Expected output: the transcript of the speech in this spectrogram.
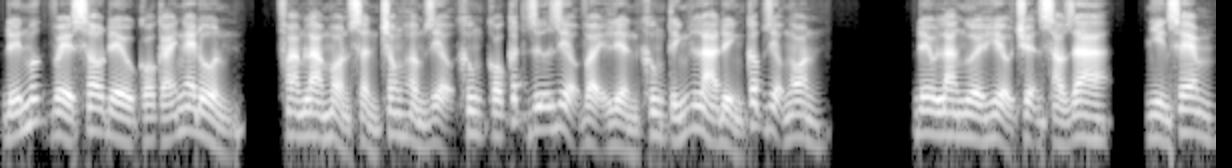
Đến mức về sau đều có cái nghe đồn, phàm là mòn sần trong hầm rượu không có cất giữ rượu vậy liền không tính là đỉnh cấp rượu ngon. Đều là người hiểu chuyện xào ra, nhìn xem,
